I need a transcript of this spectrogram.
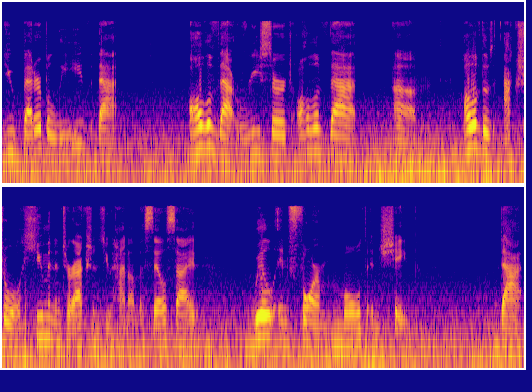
you better believe that all of that research, all of that, um, all of those actual human interactions you had on the sales side will inform, mold, and shape that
